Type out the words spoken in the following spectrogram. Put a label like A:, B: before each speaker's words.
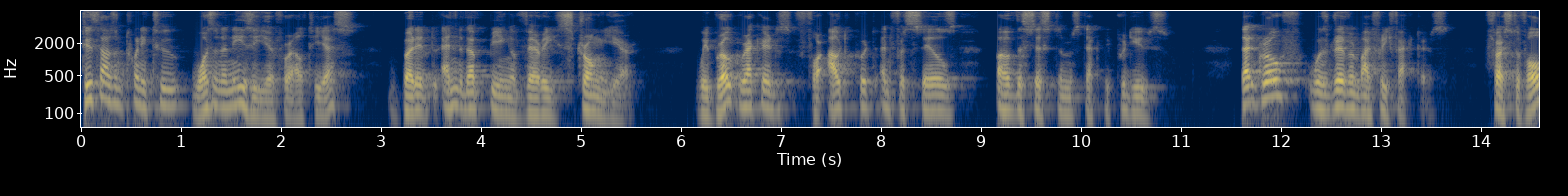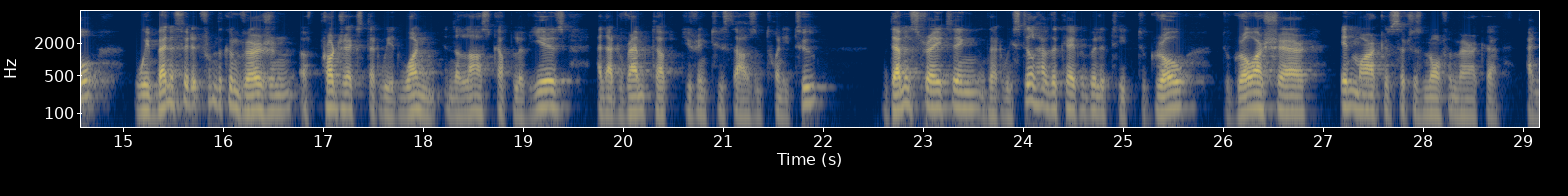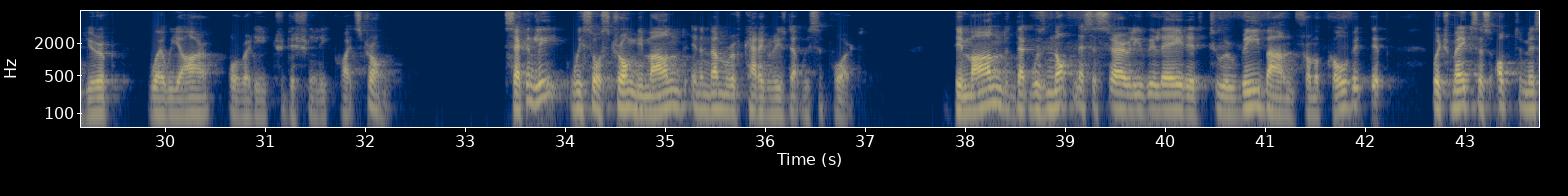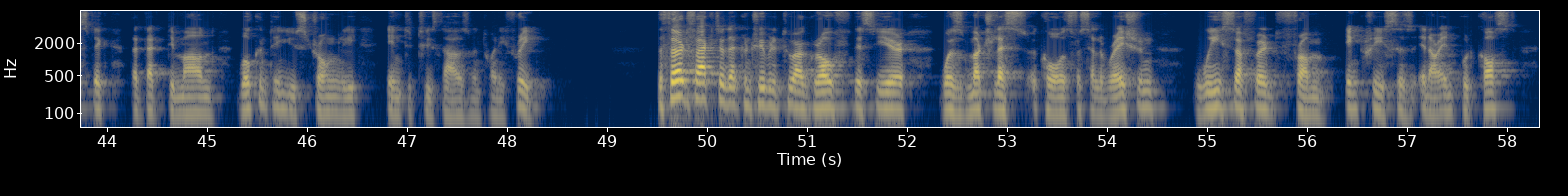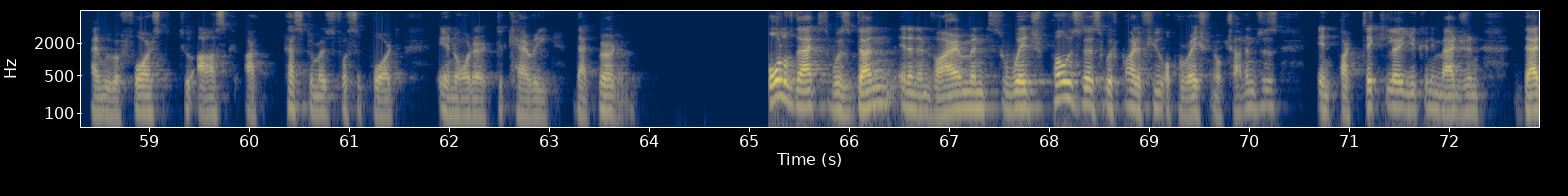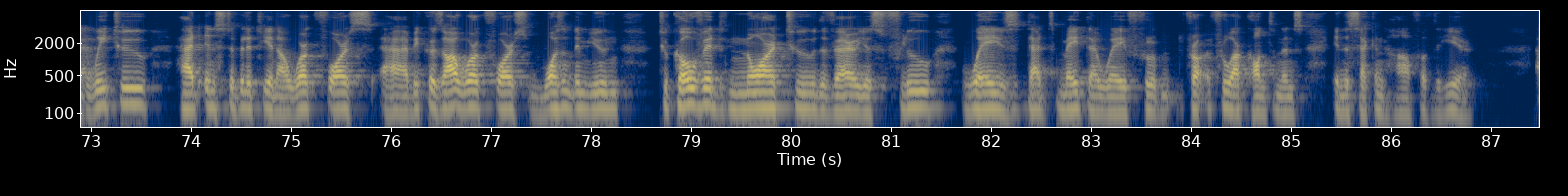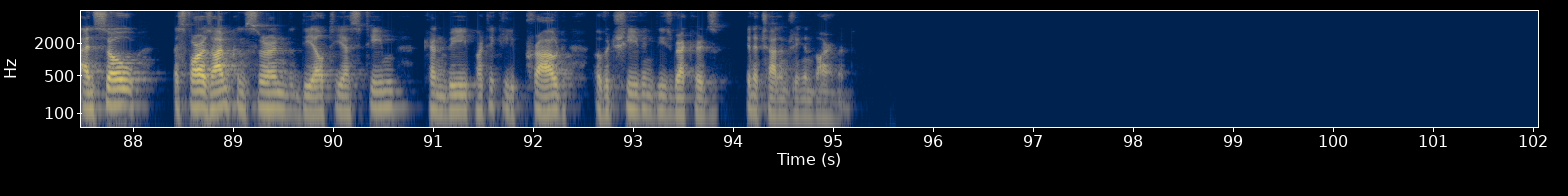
A: 2022 wasn't an easy year for LTS, but it ended up being a very strong year. We broke records for output and for sales of the systems that we produce. That growth was driven by three factors. First of all, we benefited from the conversion of projects that we had won in the last couple of years and that ramped up during 2022, demonstrating that we still have the capability to grow to grow our share in markets such as North America and Europe, where we are already traditionally quite strong. Secondly, we saw strong demand in a number of categories that we support. Demand that was not necessarily related to a rebound from a COVID dip, which makes us optimistic that that demand will continue strongly into 2023. The third factor that contributed to our growth this year was much less a cause for celebration. We suffered from increases in our input costs, and we were forced to ask our customers for support in order to carry that burden. All of that was done in an environment which posed us with quite a few operational challenges. In particular, you can imagine that we too had instability in our workforce, uh, because our workforce wasn't immune to COVID, nor to the various flu waves that made their way through through our continents in the second half of the year. As far as I'm concerned, the LTS team can be particularly proud of achieving these records in a challenging environment.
